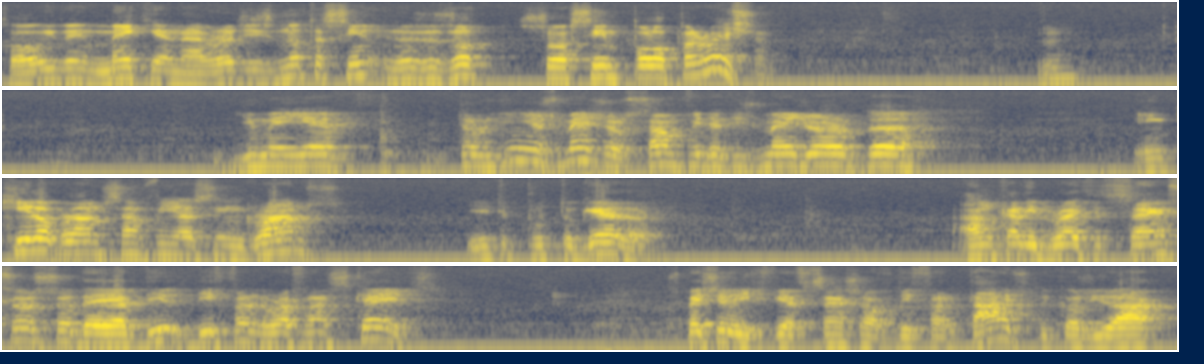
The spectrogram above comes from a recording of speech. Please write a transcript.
so even making an average is not a is not so simple operation hmm? you may have heterogeneous measures, something that is measured uh, in kilograms, something else in grams, you need to put together. Uncalibrated sensors, so they have di different reference scales. Especially if you have sensors of different types, because you are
